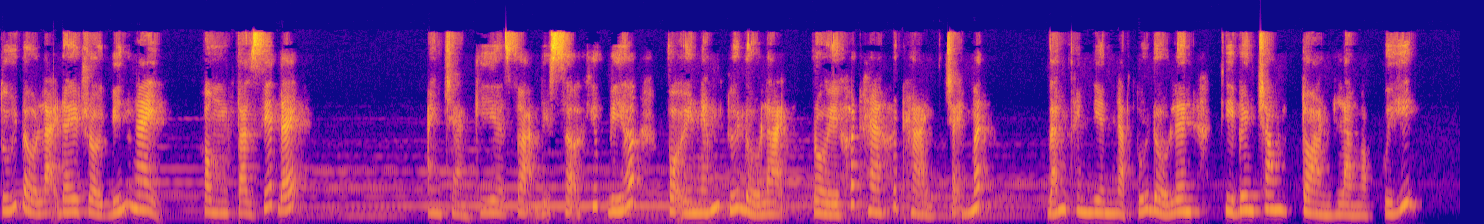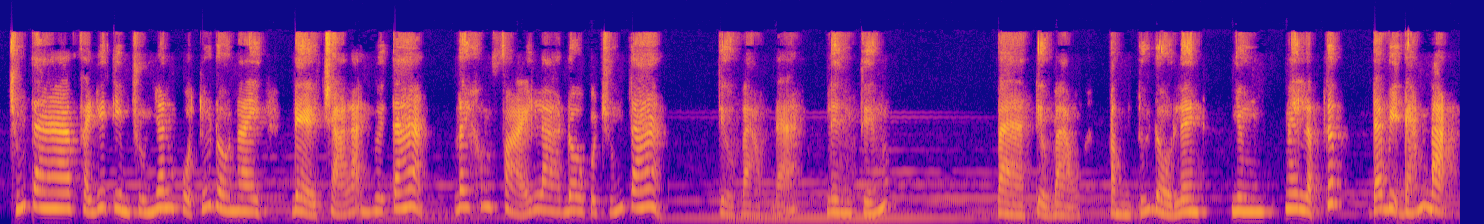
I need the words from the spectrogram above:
túi đồ lại đây rồi biến ngay, không ta giết đấy. Anh chàng kia dọa bị sợ khiếp vía, vội ném túi đồ lại, rồi hất ha hất hải chạy mất. Đám thanh niên nhặt túi đồ lên thì bên trong toàn là ngọc quý. Chúng ta phải đi tìm chủ nhân của túi đồ này để trả lại người ta đây không phải là đồ của chúng ta. Tiểu bảo đã lên tiếng. Và tiểu bảo cầm túi đồ lên, nhưng ngay lập tức đã bị đám bạn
